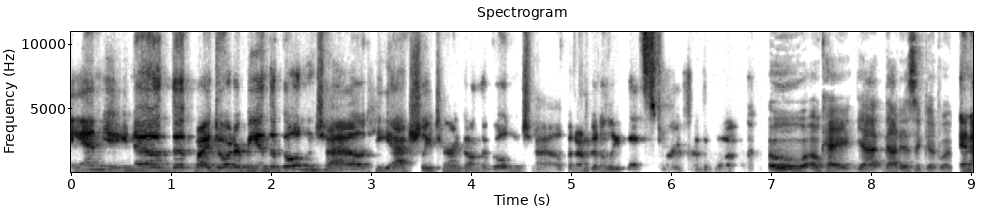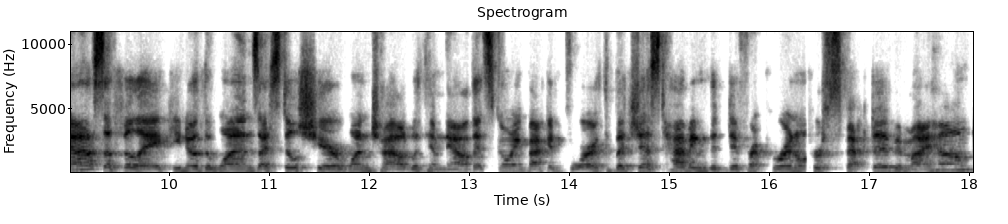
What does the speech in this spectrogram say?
and you, you know that my daughter being the golden child he actually turned on the golden child but i'm going to leave that story for the book. Oh okay. Yeah that is a good one. And i also feel like you know the ones i still share one child with him now that's going back and forth but just having the different parental perspective in my home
